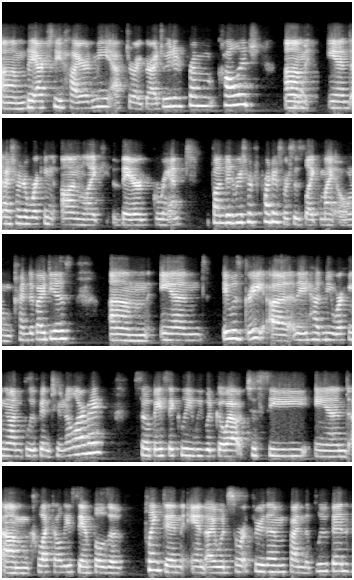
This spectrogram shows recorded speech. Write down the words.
um, they actually hired me after I graduated from college. Um, and I started working on like their grant funded research projects versus like my own kind of ideas. Um, and it was great. Uh, they had me working on bluefin tuna larvae. So basically, we would go out to sea and um, collect all these samples of plankton, and I would sort through them, find the bluefin,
